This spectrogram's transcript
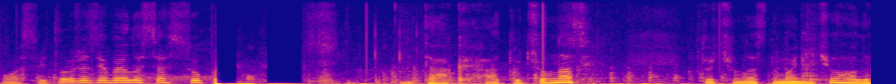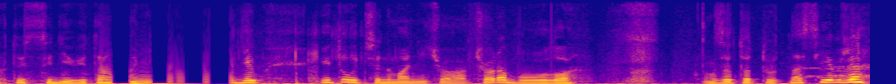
О, світло вже з'явилося, супер. Так, а тут що в нас? Тут що в нас немає нічого, але хтось сидів. І там сидів. І тут ще немає нічого. Вчора було. Зато тут у нас є вже.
